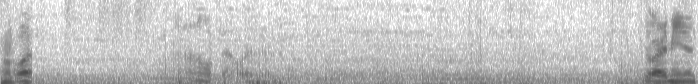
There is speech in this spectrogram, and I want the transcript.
What? I don't know what the hell I did. I mean, it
